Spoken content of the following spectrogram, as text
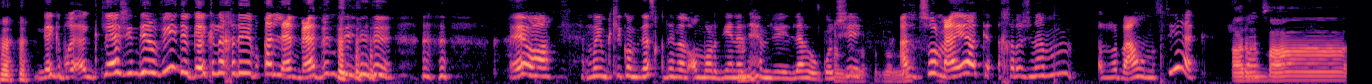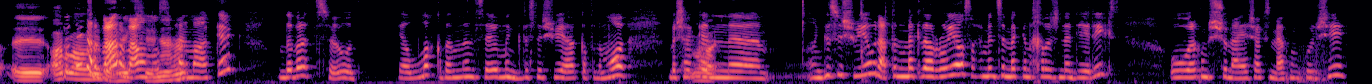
قالك بغي قلت لها أجي نديرو فيديو؟ قالك لا خليه يبقى نلعب مع بنتي. ايوا المهم قلت لكم بنات قضينا الأمور ديالنا الحمد لله وكل شيء. عاد تصور معايا خرجنا من الربعة ونص ياك. أربعة إيه، أربعة أربعة أربعة ونص؟ بحال ما هكاك ودابا تسعود. يلا قدرنا نساليو من جلسنا شوية هكا في المول باش هكا نجلسو شوية ونعطي الماكلة لرؤيا. وصافي من تما كنخرجنا direct. وراكم شفتوا معايا شاركت معكم كل شيء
